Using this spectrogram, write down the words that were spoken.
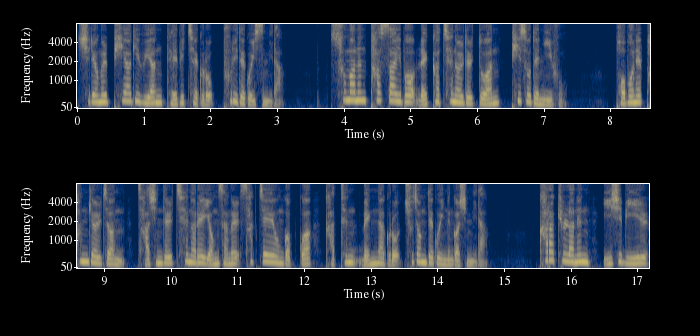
실형을 피하기 위한 대비책으로 풀이되고 있습니다. 수많은 타 사이버 레카 채널들 또한 피소된 이후 법원의 판결 전 자신들 채널의 영상을 삭제해온 것과 같은 맥락으로 추정되고 있는 것입니다. 카라큘라는 22일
